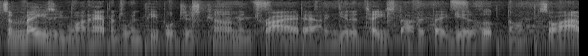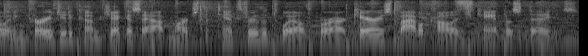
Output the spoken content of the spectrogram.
It's amazing what happens when people just come and try it out and get a taste of it. They get hooked on it. So I would encourage you to come check us out March the 10th through the 12th for our Charis Bible College Campus Days.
